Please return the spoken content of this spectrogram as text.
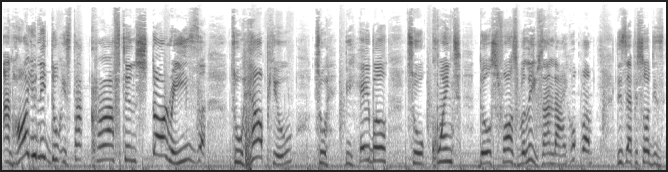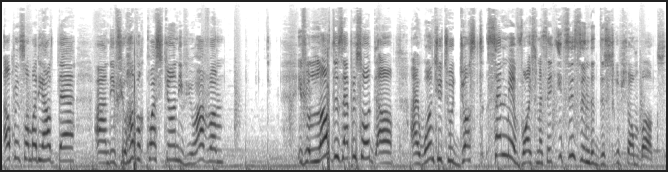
And all you need to do is start crafting stories to help you to be able to quench those false beliefs. And I hope um, this episode is helping somebody out there. And if you have a question, if you have um, If you love this episode, uh, I want you to just send me a voice message. It is in the description box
